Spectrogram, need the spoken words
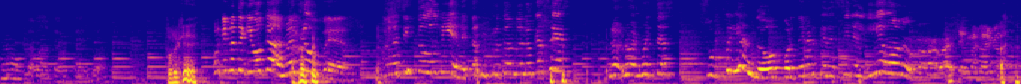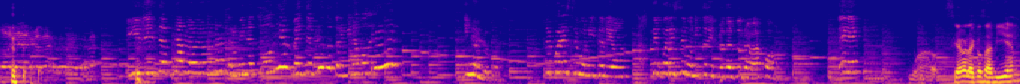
No me gusta cuando te gusta el guion. ¿Por qué? Porque no te equivocas, no hay blooper. Lo decís todo bien, estás disfrutando de lo que haces. No, no, no estás sufriendo por tener que decir el guion. Y bla bla bla bla bla, termina todo bien, 20 minutos, terminamos de grabar y no hay bloopers. ¿Te parece bonito, León? ¿Te parece bonito disfrutar tu trabajo? ¿Eh? Wow, si hago las cosas bien,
